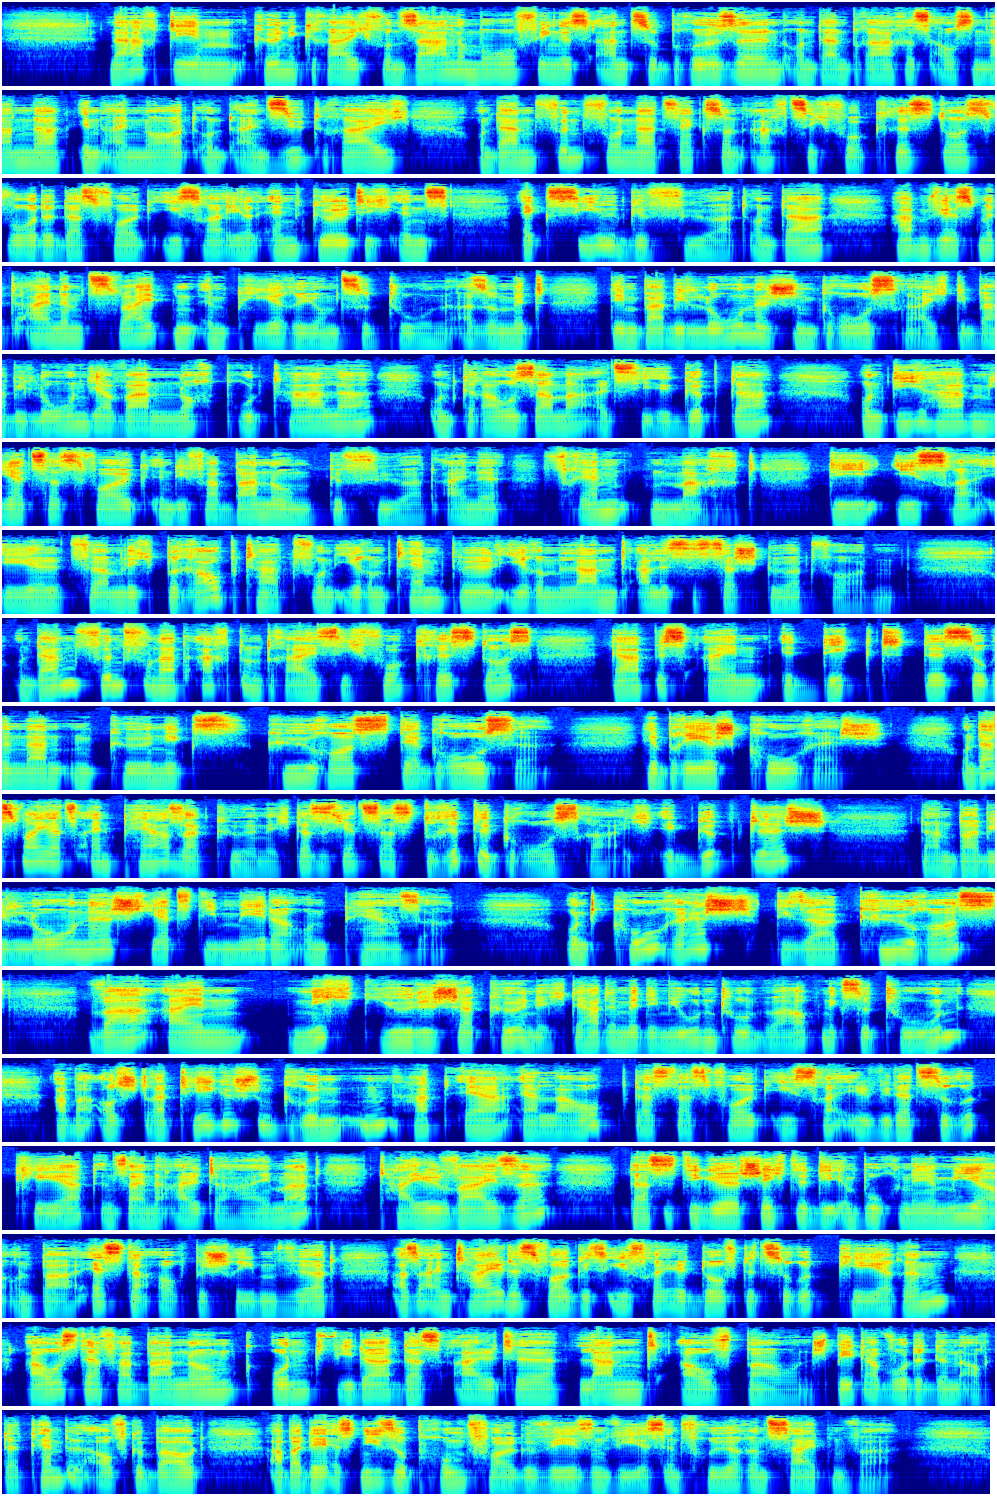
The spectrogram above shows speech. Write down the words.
Nach dem Königreich von Salomo fing es an zu bröseln und dann brach es auseinander in ein Nord- und ein Südreich und dann 586 vor Christus wurde das Volk Israel endgültig ins Exil geführt und da haben wir es mit einem zweiten Imperium zu tun, also mit dem babylonischen Großreich. Die Babylonier waren noch brutaler und grausamer als die Ägypter und die haben jetzt das Volk in die Verbannung geführt, eine Fremdenmacht, die Israel förmlich beraubt hat von ihrem Tempel, ihrem Land, alles ist zerstört worden. Und dann 538 vor Christus gab es ein Edikt des sogenannten Königs Kyros der Große, hebräisch Koresh. Und das war jetzt ein Perserkönig, das ist jetzt das dritte Großreich, ägyptisch, dann babylonisch, jetzt die Meder und Perser. Und Koresh, dieser Kyros, war ein nicht-jüdischer König. Der hatte mit dem Judentum überhaupt nichts zu tun, aber aus strategischen Gründen hat er erlaubt, dass das Volk Israel wieder zurückkehrt in seine alte Heimat, teilweise. Das ist die Geschichte, die im Buch Nehemiah und Bar Esther auch beschrieben wird. Also ein Teil des Volkes Israel durfte zurückkehren aus der Verbannung und wieder das alte Land aufbauen. Später wurde dann auch der Tempel aufgebaut, aber der ist nie so prunkvoll gewesen, wie es in früheren Zeiten war.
